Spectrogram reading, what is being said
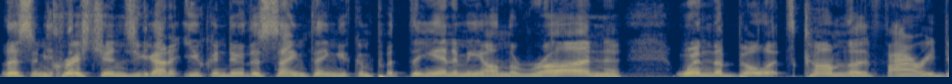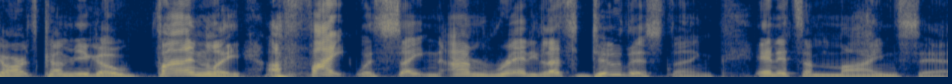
Listen, Christians, you got it. You can do the same thing. You can put the enemy on the run. When the bullets come, the fiery darts come. You go, finally, a fight with Satan. I'm ready. Let's do this thing. And it's a mindset.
